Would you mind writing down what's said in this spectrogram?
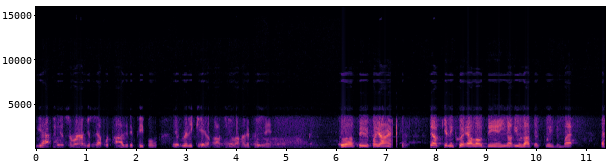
you have to just surround yourself with positive people that really care about you a 100%. Well, Peter, for your answer, tell Kenny quit LOD, and you know he was out there squeezing butt.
